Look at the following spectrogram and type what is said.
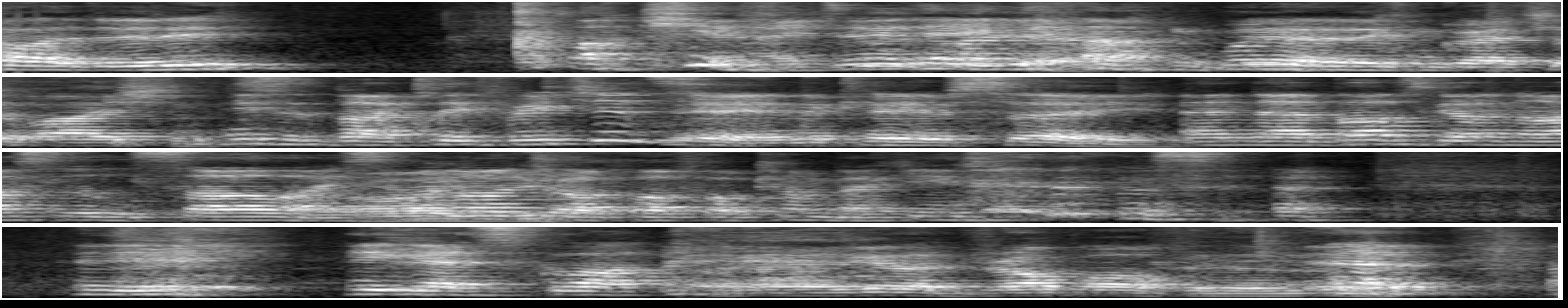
Hello, Duty. Oh, g'day, dude. How you going? We're going to do congratulations. This is by Cliff Richards. Yeah, in the key of C. And uh, Bob's got a nice little solo, so Oh, when I drop off, I'll come back in. so, he, he goes squat. I'm going to drop off in a minute.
